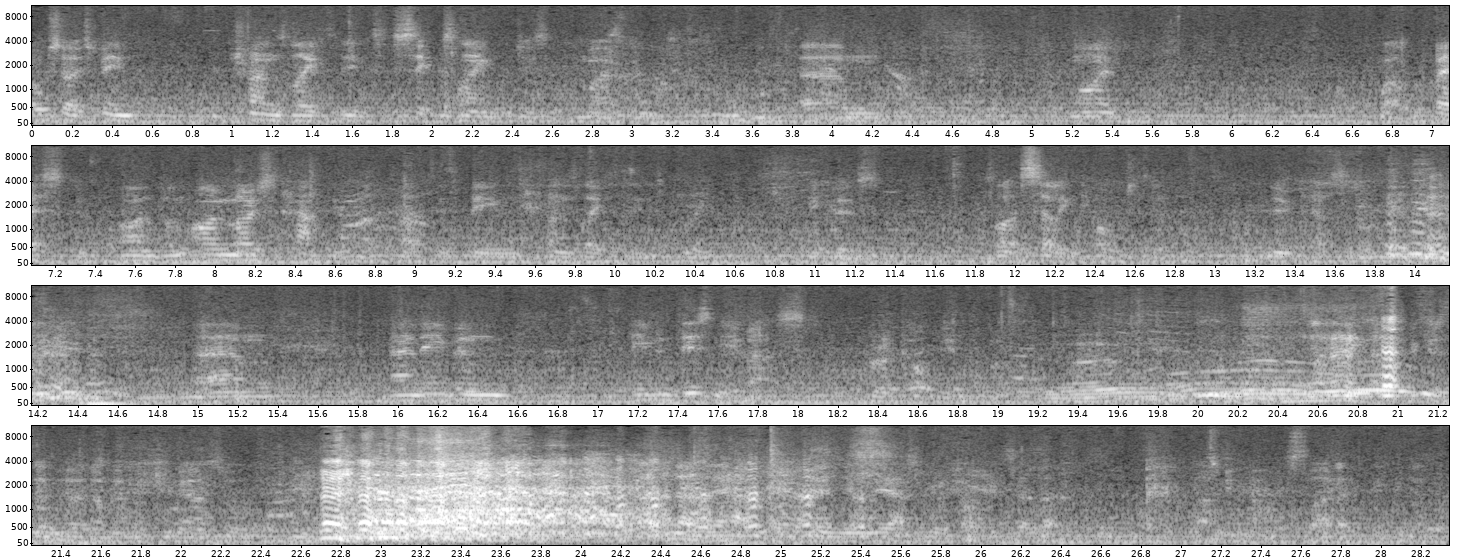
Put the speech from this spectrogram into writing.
also, it's been translated into six languages at the moment. Um, my well, the best. I'm, I'm most happy with that is being translated into Greek because it's like selling coals to Newcastle. um, and even even Disney have asked for a copy of the book. because they've heard I'm a Mickey Mouse author. no, they have genuinely asked for a copy, so that, that's been nice. I don't think it'll.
